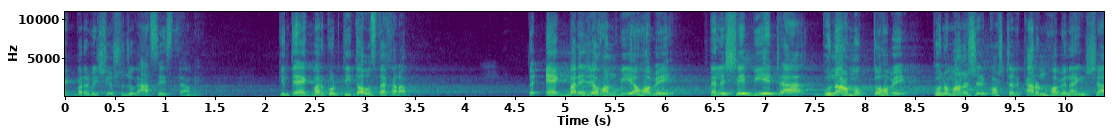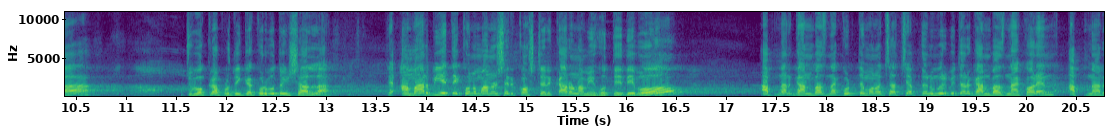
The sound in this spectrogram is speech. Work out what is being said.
একবার বেশিও সুযোগ আছে ইসলামে। কিন্তু একবার করতেই তো অবস্থা খারাপ। তো একবারই যখন বিয়ে হবে, তাহলে সেই বিয়েটা গুনাহমুক্ত হবে। কোনো মানুষের কষ্টের কারণ হবে না, ইনশা যুবকরা প্রতিজ্ঞা করব তো ইনশাআল্লাহ যে আমার বিয়েতে কোনো মানুষের কষ্টের কারণ আমি হতে দেব। আপনার গান বাজনা করতে মনে চাচ্ছে, আপনি রুমের ভিতরে গান বাজনা করেন, আপনার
